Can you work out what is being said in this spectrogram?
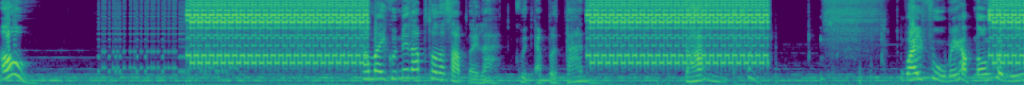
โอ้ทำไมคุณไม่รับโทรศัพท์หน่อยล่ะ คุณแอปเปิลตันตั้งไว้ฝูไหมครับน้องคนนี้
